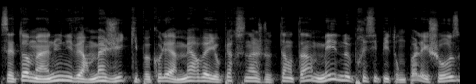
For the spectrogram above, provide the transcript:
Cet homme a un univers magique qui peut coller à merveille au personnage de Tintin, mais ne précipitons pas les choses.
